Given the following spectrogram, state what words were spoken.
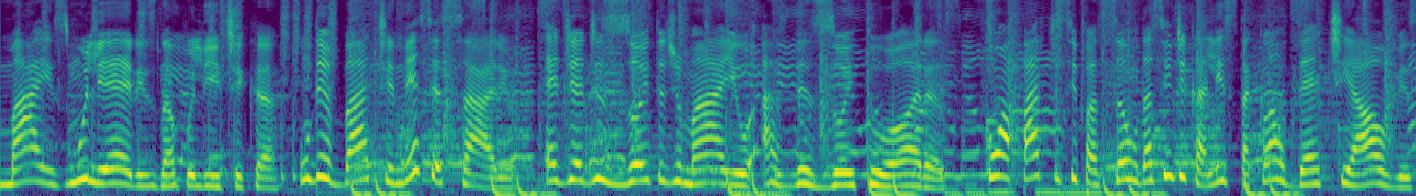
Mais mulheres na política. Um debate necessário. É dia 18 de maio, às 18 horas, com a participação da sindicalista Claudete Alves,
